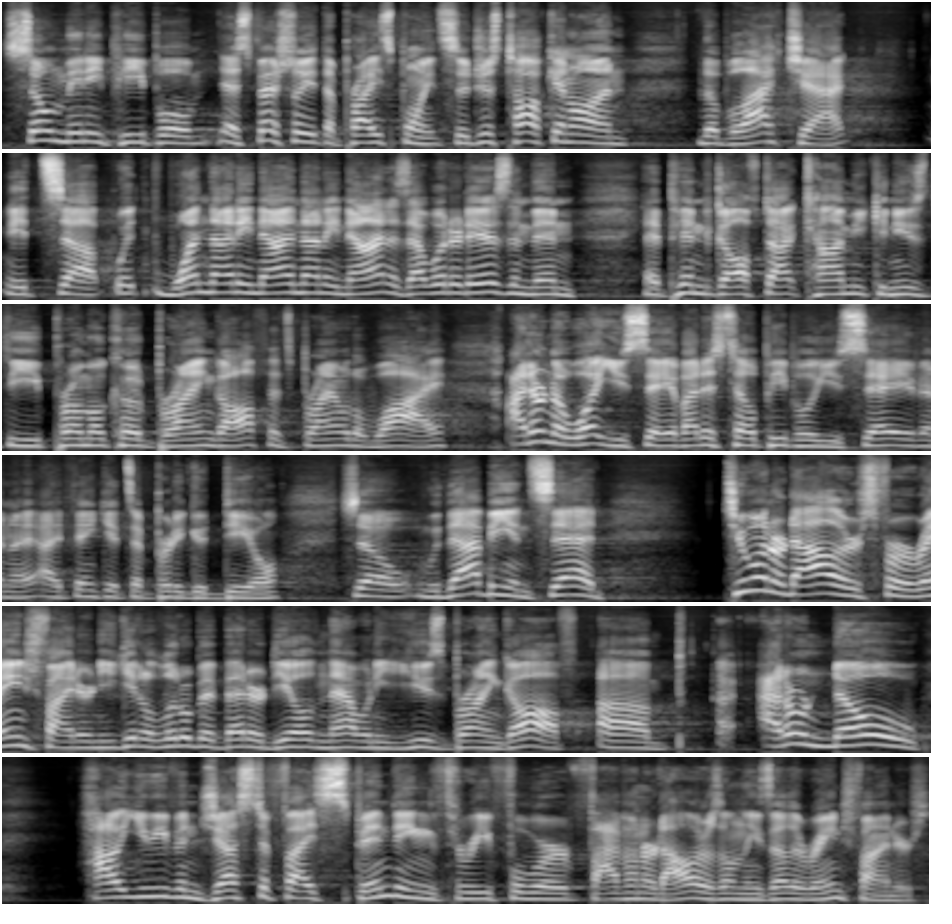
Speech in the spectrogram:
so many people, especially at the price point. So just talking on the blackjack, it's uh with one ninety nine ninety nine. Is that what it is? And then at pinnedgolf.com, you can use the promo code Brian Golf. It's Brian with a Y. I don't know what you save. I just tell people you save, and I, I think it's a pretty good deal. So with that being said $200 for a rangefinder, and you get a little bit better deal than that when you use Brian Golf. Um, I don't know how you even justify spending three, four, five hundred dollars on these other rangefinders.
